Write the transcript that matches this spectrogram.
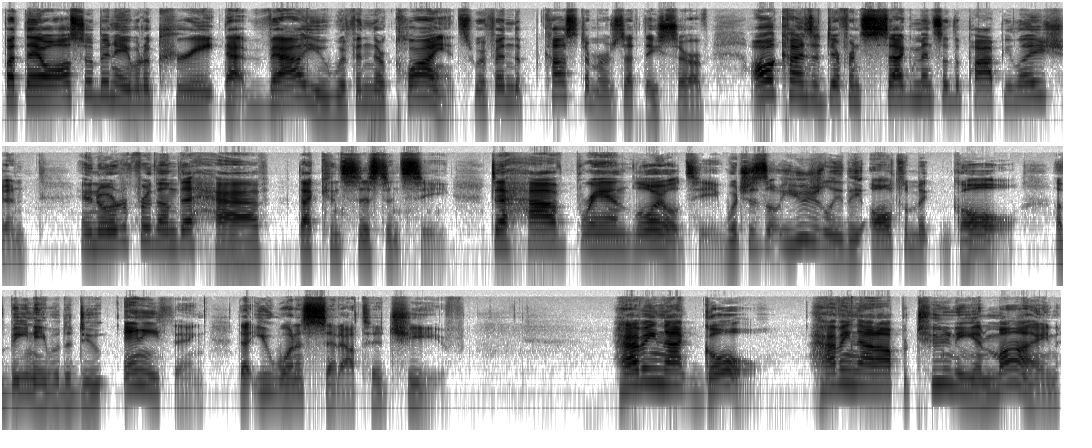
but they've also been able to create that value within their clients, within the customers that they serve, all kinds of different segments of the population in order for them to have that consistency, to have brand loyalty, which is usually the ultimate goal of being able to do anything that you want to set out to achieve. Having that goal, having that opportunity in mind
